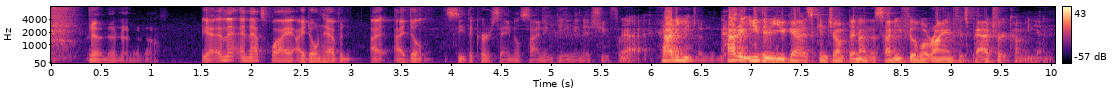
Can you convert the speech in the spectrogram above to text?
no, no, no, no, no. Yeah, and and that's why I don't have an I, I don't see the Curtis Samuel signing being an issue for. Yeah. How do you how do either you guys can jump in on this? How do you feel about Ryan Fitzpatrick coming in?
